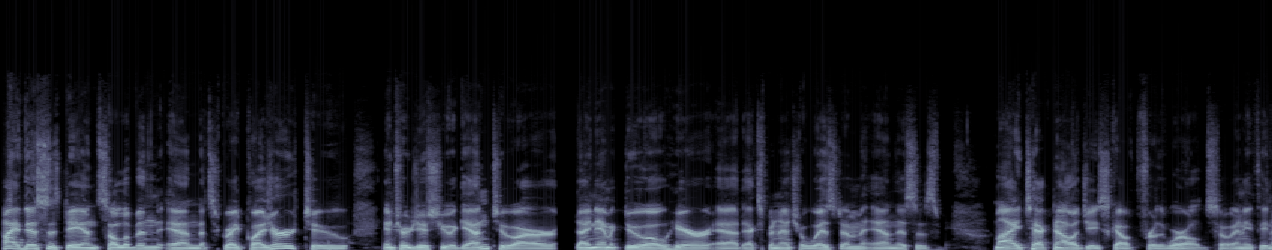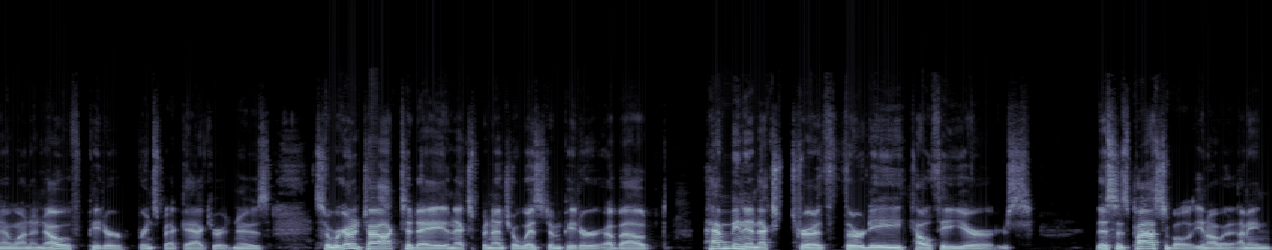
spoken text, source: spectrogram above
Hi, this is Dan Sullivan, and it's a great pleasure to introduce you again to our dynamic duo here at Exponential Wisdom. And this is my technology scout for the world. So anything I want to know, Peter brings back accurate news. So we're going to talk today in Exponential Wisdom, Peter, about having an extra 30 healthy years. This is possible. You know, I mean,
